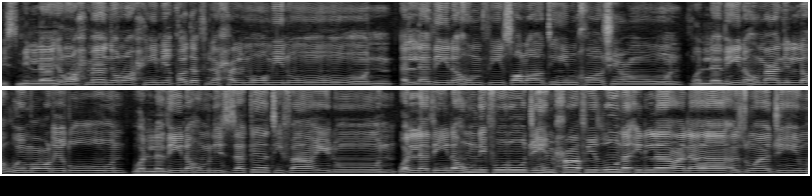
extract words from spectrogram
بسم الله الرحمن الرحيم. قد أفلح المؤمنون الذين هم في صلاتهم خاشعون والذين هم عن اللغو معرضون والذين هم للزكاة فاعلون والذين هم لفروجهم حافظون إلا على أزواجهم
